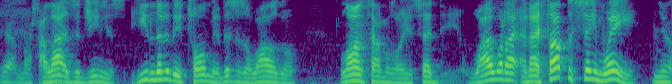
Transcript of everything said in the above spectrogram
yeah. Allah mashallah. is a genius. He literally told me this is a while ago, long time ago. He said, "Why would I?" And I thought the same way. Yeah,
